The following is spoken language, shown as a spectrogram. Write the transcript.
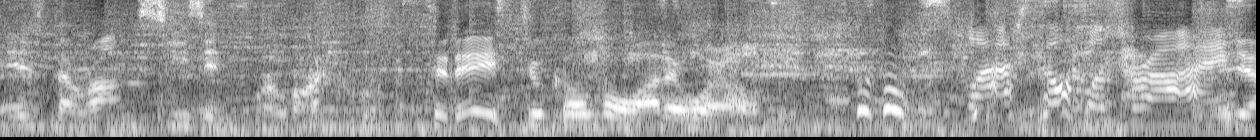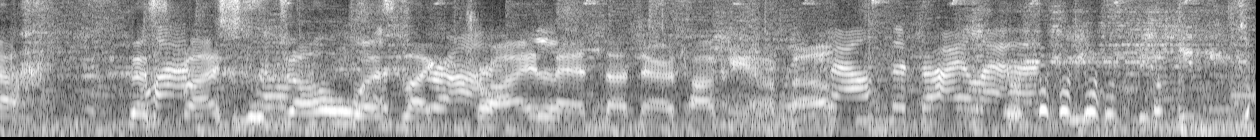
It is the wrong season for Water World. Today is too cold for Water World. Splash Zone was dry. Yeah, the splash zone was like dry. dry land that they're talking about. Found the dry land.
